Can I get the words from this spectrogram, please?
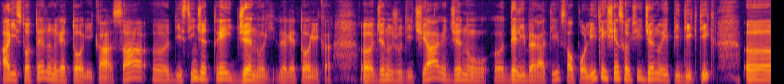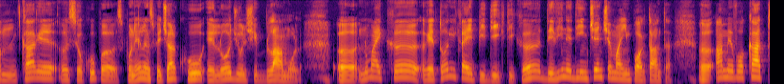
Aristotel în retorica sa distinge trei genuri de retorică. Genul judiciar, genul deliberativ sau politic și în sfârșit genul epidictic, care se ocupă, spune el, în special cu elogiul și blamul. Numai că retorica epidictică devine din ce în ce mai importantă. Am evocat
